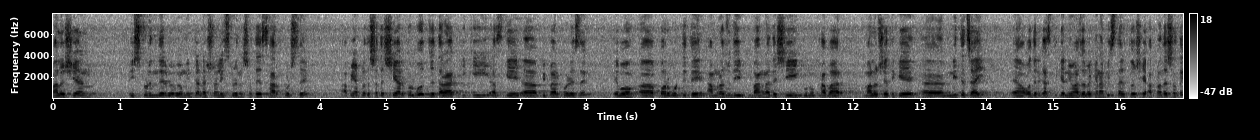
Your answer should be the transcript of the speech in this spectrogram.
মালয়েশিয়ান স্টুডেন্টদের এবং ইন্টারন্যাশনাল স্টুডেন্টদের সাথে সার্ভ করছে। আমি আপনাদের সাথে শেয়ার করব যে তারা কি কি আজকে প্রিপেয়ার করেছেন এবং পরবর্তীতে আমরা যদি বাংলাদেশি কোনো খাবার মালয়েশিয়া থেকে নিতে চাই ওদের কাছ থেকে নেওয়া যাবে কিনা বিস্তারিত সে আপনাদের সাথে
